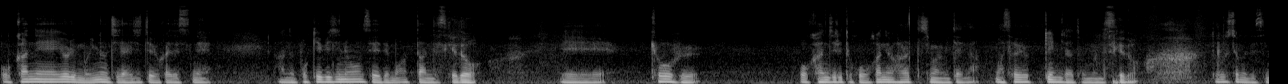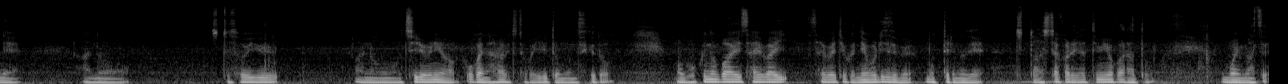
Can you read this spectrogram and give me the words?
お金よりも命大事というかですねあのポケビジの音声でもあったんですけど、えー、恐怖を感じるとこうお金を払ってしまうみたいな、まあ、そういう原理だと思うんですけどどうしてもですねあのちょっとそういうあの治療にはお金払う人とかいると思うんですけど、まあ、僕の場合幸い幸いというかネオリズム持ってるのでちょっと明日からやってみようかなと思います。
